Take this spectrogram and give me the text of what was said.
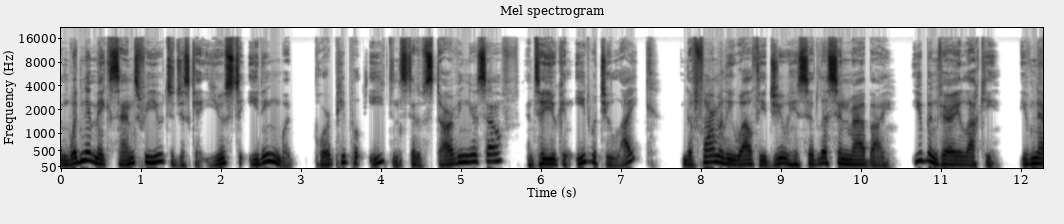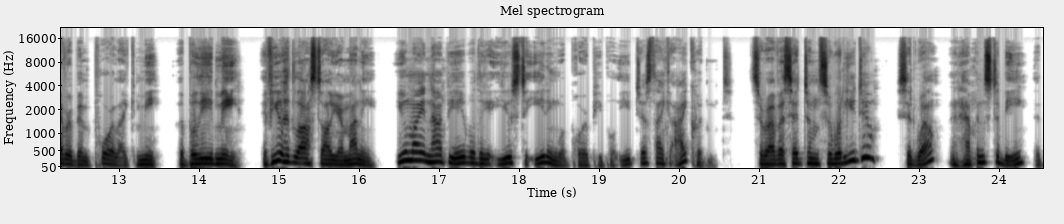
And wouldn't it make sense for you to just get used to eating what poor people eat instead of starving yourself until you can eat what you like? The formerly wealthy Jew, he said, Listen, Rabbi, you've been very lucky. You've never been poor like me. But believe me, if you had lost all your money, you might not be able to get used to eating what poor people eat, just like I couldn't. So Rava said to him, So what do you do? He said, Well, it happens to be that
